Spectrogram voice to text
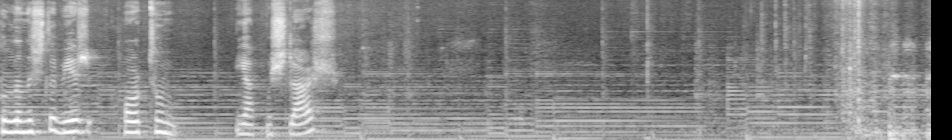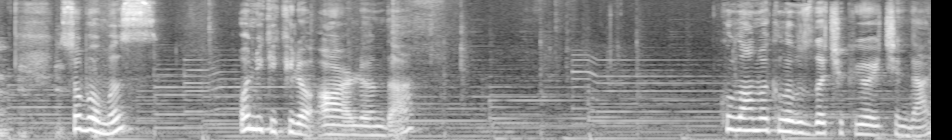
kullanışlı bir hortum yapmışlar. Sobamız 12 kilo ağırlığında. Kullanma kılavuzu da çıkıyor içinden.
